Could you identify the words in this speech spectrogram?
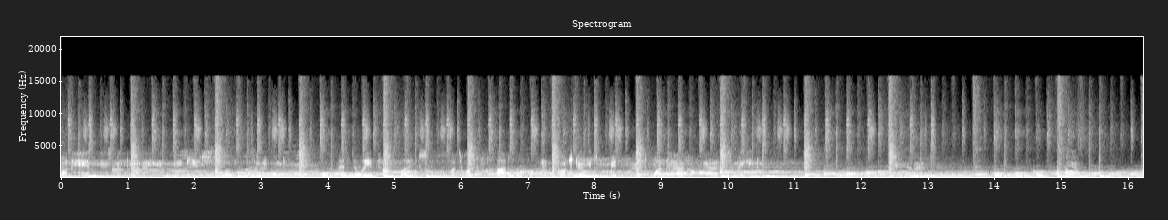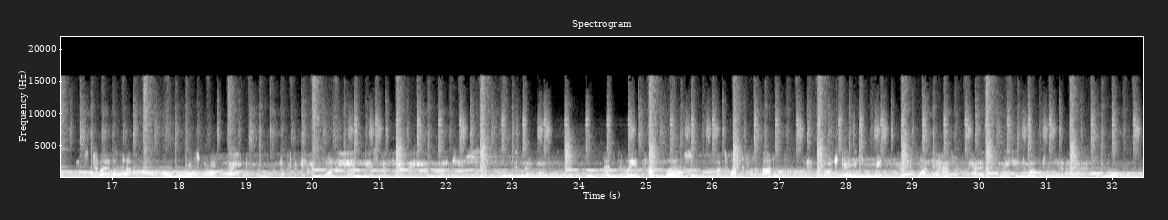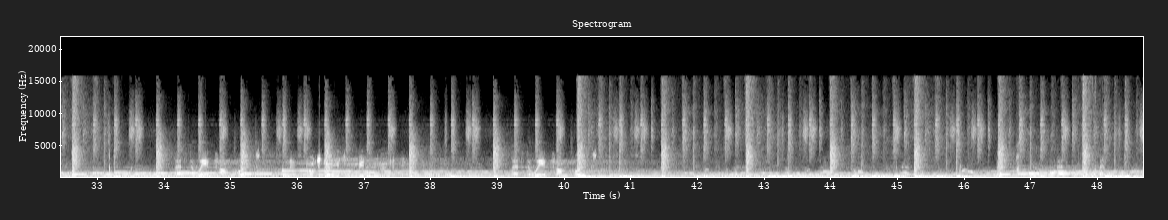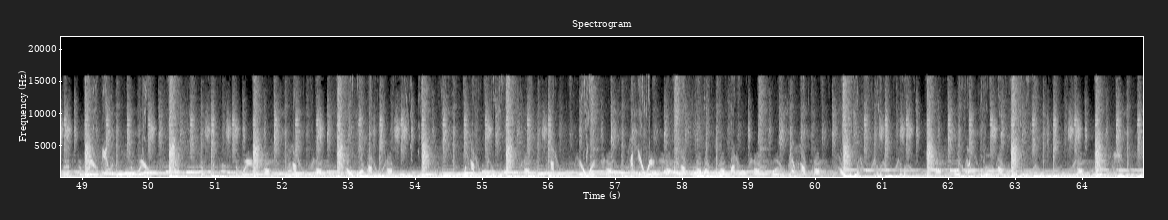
one hand has met the other hand. They kiss. Isn't that wonderful? That's the way it works. What's wonderful about it? Ninotchka, it's midnight. One half of Paris is making You hear that? Hmm. It's 12 o'clock. It's midnight. Look at the clock. One hand. Is making love to the half. That's the way a clock works. Ninotchka, it's midnight. That's the way works. Some, some, some works, some works.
